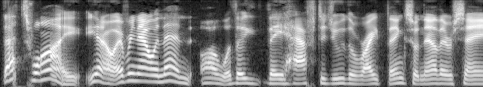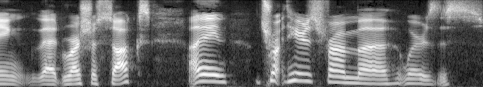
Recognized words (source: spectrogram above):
that's why you know every now and then oh well they they have to do the right thing. So now they're saying that russia sucks. I mean tr- here's from uh where is this?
